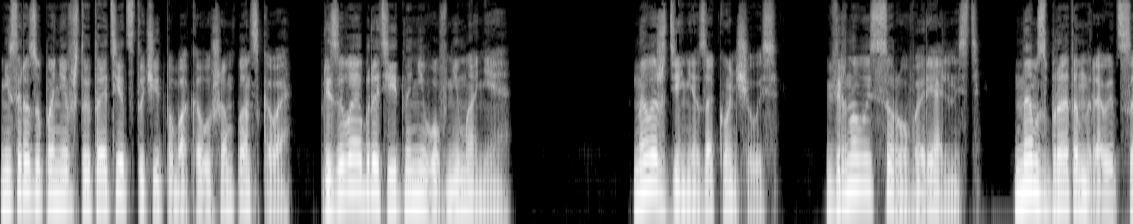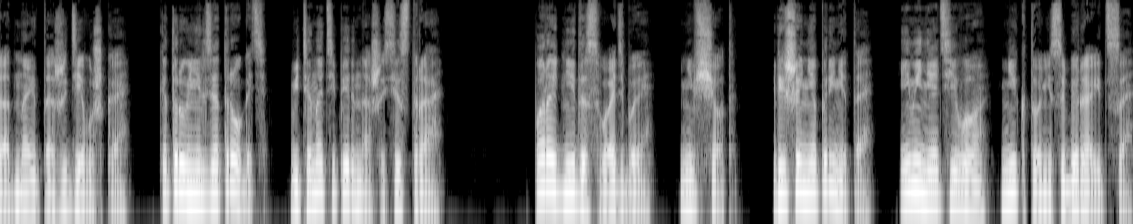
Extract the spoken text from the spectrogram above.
не сразу поняв, что это отец стучит по бокалу шампанского, призывая обратить на него внимание. Наваждение закончилось. Вернулась суровая реальность. Нам с братом нравится одна и та же девушка, которую нельзя трогать, ведь она теперь наша сестра. Пара дней до свадьбы, не в счет. Решение принято, и менять его никто не собирается.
